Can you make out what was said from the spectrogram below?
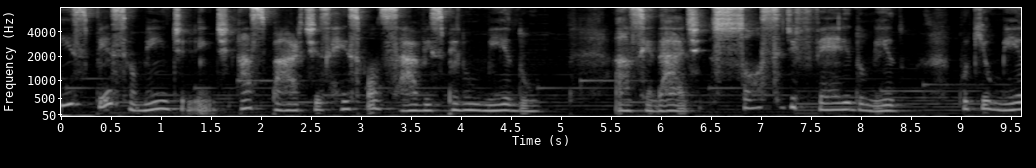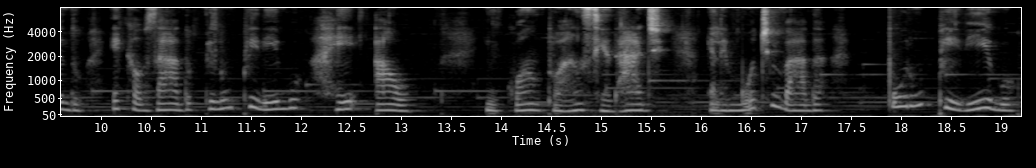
especialmente, gente, as partes responsáveis pelo medo a ansiedade só se difere do medo, porque o medo é causado por um perigo real, enquanto a ansiedade ela é motivada por um perigo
